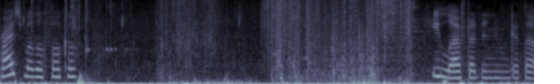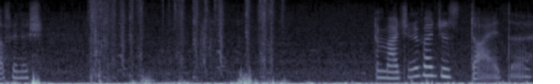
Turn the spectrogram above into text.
Surprise, motherfucker. He left, I didn't even get that finish. Imagine if I just died there.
